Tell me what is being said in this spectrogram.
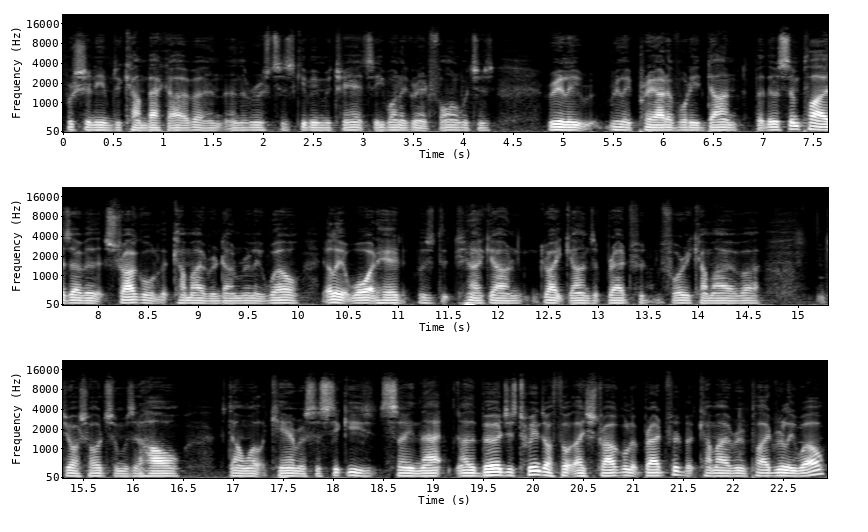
pushing him to come back over, and, and the Roosters give him a chance. He won a grand final, which was really, really proud of what he'd done. But there were some players over that struggled that come over and done really well. Elliott Whitehead was you know, going great guns at Bradford before he come over. Josh Hodgson was at Hull. He's done well at Canberra. So Sticky's seen that. The Burgess twins, I thought they struggled at Bradford, but come over and played really well.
